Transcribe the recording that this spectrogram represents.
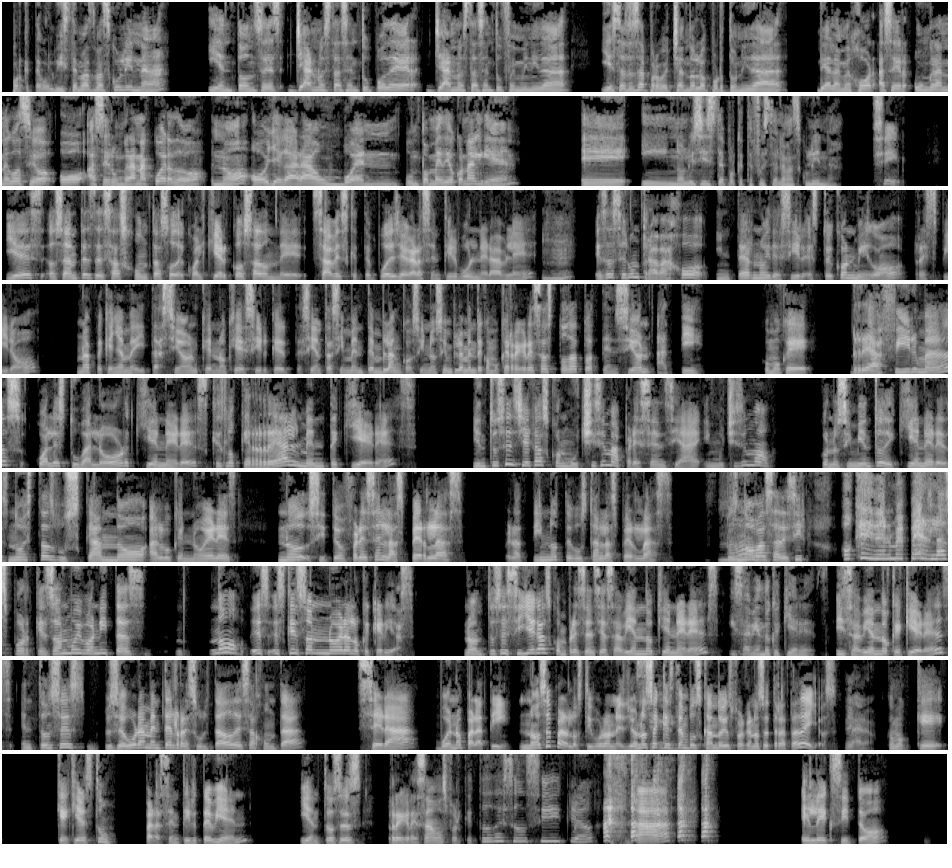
porque te volviste más masculina y entonces ya no estás en tu poder, ya no estás en tu feminidad y estás desaprovechando la oportunidad de a lo mejor hacer un gran negocio o hacer un gran acuerdo, ¿no? O llegar a un buen punto medio con alguien eh, y no lo hiciste porque te fuiste a la masculina. Sí. Y es, o sea, antes de esas juntas o de cualquier cosa donde sabes que te puedes llegar a sentir vulnerable, es hacer un trabajo interno y decir, estoy conmigo, respiro, una pequeña meditación que no quiere decir que te sientas y mente en blanco, sino simplemente como que regresas toda tu atención a ti, como que reafirmas cuál es tu valor, quién eres, qué es lo que realmente quieres. Y entonces llegas con muchísima presencia y muchísimo conocimiento de quién eres. No estás buscando algo que no eres. No, si te ofrecen las perlas, pero a ti no te gustan las perlas, pues no, vas a decir, ok, denme perlas porque son muy bonitas. No, es, es que eso no era lo que querías. ¿No? Entonces, si llegas con presencia sabiendo quién eres Y sabiendo qué quieres. y sabiendo qué quieres, entonces, pues seguramente el resultado de esa junta será bueno para ti. No sé para los tiburones. Yo no sé qué estén buscando ellos porque no se trata de ellos Claro. como, ¿qué, ¿qué quieres tú? Para sentirte bien. Y entonces regresamos, porque todo es un ciclo, a el éxito,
